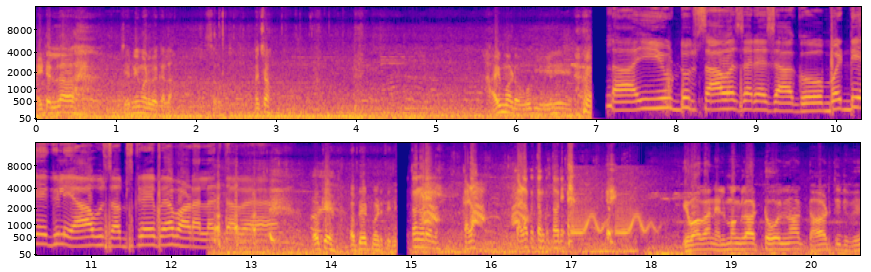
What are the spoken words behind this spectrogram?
ನೈಟೆಲ್ಲ ಜರ್ನಿ ಮಾಡಬೇಕಲ್ಲ. ಸೊ ಮಚ್ಚ. ಹಾಯ್ ಮಾಡೋ ಹೋಗ್ಲಿ. ಯೂಟ್ಯೂಬ್ ಸಾವಸರೆ ಸಾಕು ಬಡ್ಡಿ ಹೆಗ್ಲಿ ಯಾವ ಸಬ್ಸ್ಕ್ರೈಬೇ ಮಾಡಲ್ಲ ಓಕೆ ಅಪ್ಡೇಟ್ ಮಾಡ್ತೀನಿ. ಇವಾಗ ನೆಲಮಂಗ್ಲ ಟೋಲ್ನ ದಾಟ್ತಿದೀವಿ.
